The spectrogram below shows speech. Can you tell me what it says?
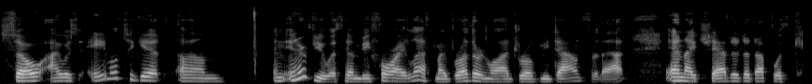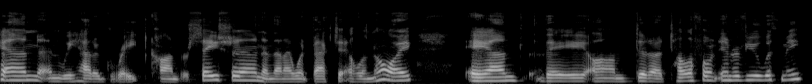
so I was able to get um, an interview with him before I left. My brother in law drove me down for that. And I chatted it up with Ken, and we had a great conversation. And then I went back to Illinois and they um, did a telephone interview with me.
